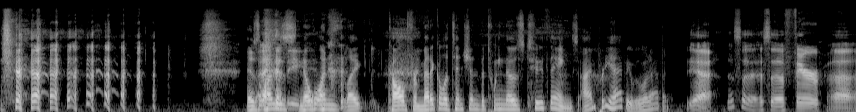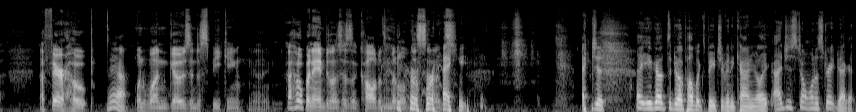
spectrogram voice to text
As long as no one like called for medical attention between those two things, I'm pretty happy with what happened. yeah, that's a that's a fair uh a fair hope Yeah. when one goes into speaking. I hope an ambulance isn't called in the middle of the sentence. right. I just like, you go up to do a public speech of any kind, you're like, I just don't want a straitjacket.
